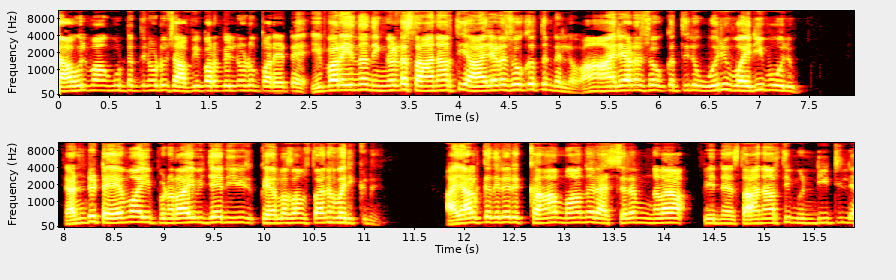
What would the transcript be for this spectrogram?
രാഹുൽ മാങ്കൂട്ടത്തിനോടും ഷാഫി പറമ്പിലിനോടും പറയട്ടെ. ഈ പറയുന്ന നിങ്ങളുടെ സ്ഥാനാർത്ഥി ആര്യാടൻ ഷോക്കത്തുണ്ടല്ലോ ആ ആര്യാടൻ ഷോക്കത്തിൽ ഒരു വരി പോലും രണ്ട് ടേമായി പിണറായി വിജയൻ ഈ കേരള സംസ്ഥാനം ഭരിക്കണ്. അയാൾക്കെതിരെ ഒരു കാമാന്നൊരു അക്ഷരം നിങ്ങളെ പിന്നെ സ്ഥാനാർത്ഥി മിണ്ടിയിട്ടില്ല.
